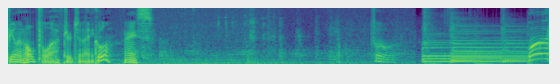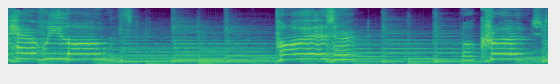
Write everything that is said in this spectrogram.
feeling hopeful after tonight. Cool. Nice. What have we lost? Poisoned or crushed?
